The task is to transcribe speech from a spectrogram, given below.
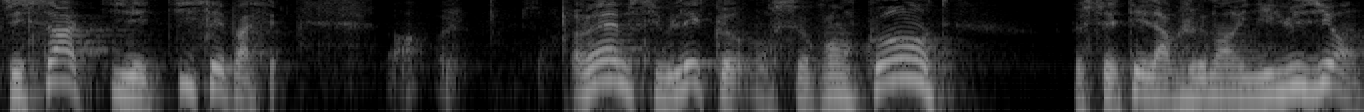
c'est ça qui, s'est passé. quand même, si vous voulez, qu'on se rend compte que c'était largement une illusion.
